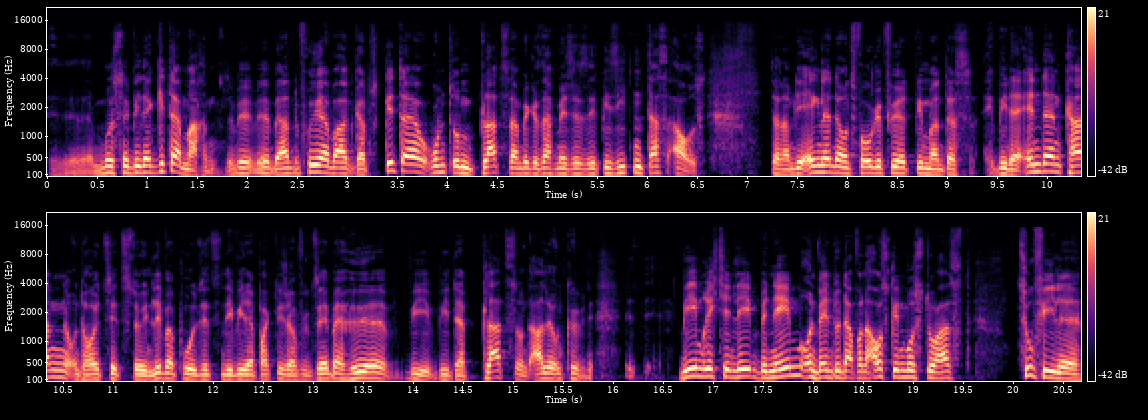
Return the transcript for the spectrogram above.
äh, musste wieder Gitter machen. Wir, wir hatten früher gab es Gitter rund um den Platz, da haben wir gesagt, Mensch, wie sieht denn das aus? Dann haben die Engländer uns vorgeführt, wie man das wieder ändern kann. Und heute sitzt du in Liverpool, sitzen die wieder praktisch auf selber Höhe wie, wie der Platz und alle und wie im richtigen Leben benehmen. Und wenn du davon ausgehen musst, du hast zu viele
